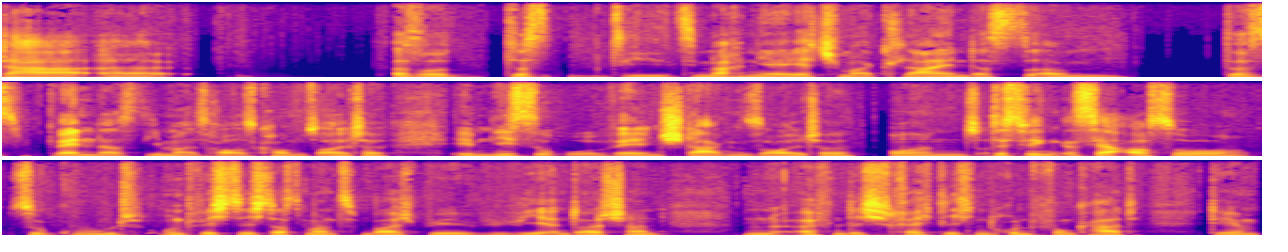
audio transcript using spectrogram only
Da, äh, also das, die, sie machen ja jetzt schon mal klein, dass ähm, dass, wenn das jemals rauskommen sollte, eben nicht so hohe Wellen schlagen sollte. Und deswegen ist ja auch so, so gut und wichtig, dass man zum Beispiel, wie wir in Deutschland, einen öffentlich-rechtlichen Rundfunk hat, der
